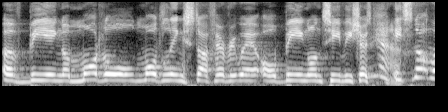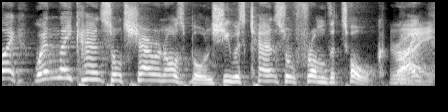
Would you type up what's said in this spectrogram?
of being a model, modeling stuff everywhere, or being on TV shows. Yeah. It's not like when they cancelled Sharon Osbourne, she was cancelled from the talk, right? Right.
